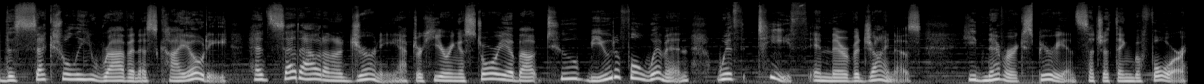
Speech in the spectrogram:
The sexually ravenous coyote had set out on a journey after hearing a story about two beautiful women with teeth in their vaginas. He'd never experienced such a thing before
